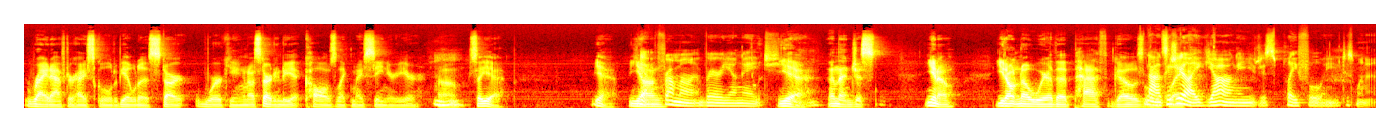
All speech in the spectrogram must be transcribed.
right after high school to be able to start working, and I was starting to get calls like my senior year. Um, so yeah, yeah, young, Yeah. From a very young age. yeah. And then just, you know, you don't know where the path goes. No, because you're like young and you're just playful and you just want to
